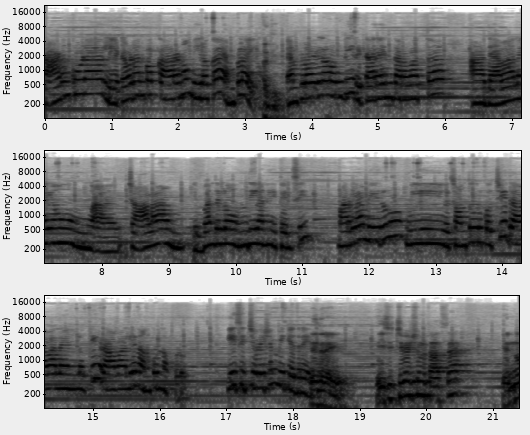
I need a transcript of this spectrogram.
రావడం కూడా లేట్ అవ్వడానికి ఒక కారణం మీరు ఒక ఎంప్లాయీ ఎంప్లాయీగా ఉండి రిటైర్ అయిన తర్వాత ఆ దేవాలయం చాలా ఇబ్బందిలో ఉంది అని తెలిసి మరలా మీరు మీ సొంత ఊరికి వచ్చి దేవాలయంలోకి రావాలి అని అనుకున్నప్పుడు ఈ సిచ్యువేషన్ మీకు ఎదురైంది. ఎదురైంది. ఈ సిచ్యువేషన్ కాస్త ఎన్నో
